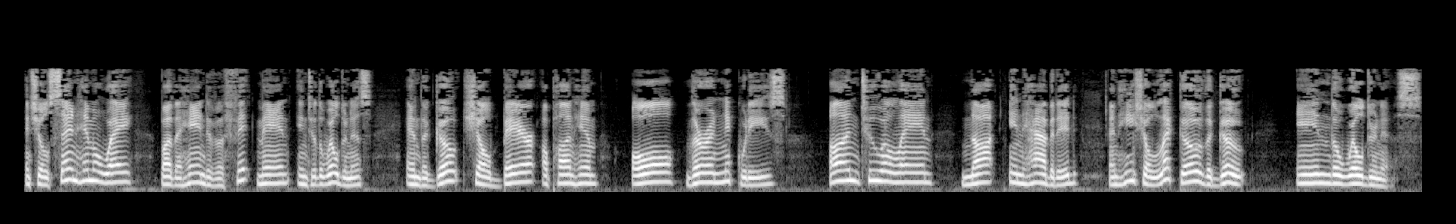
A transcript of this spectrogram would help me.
and shall send him away by the hand of a fit man into the wilderness and the goat shall bear upon him all their iniquities unto a land not inhabited, and he shall let go the goat in the wilderness.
